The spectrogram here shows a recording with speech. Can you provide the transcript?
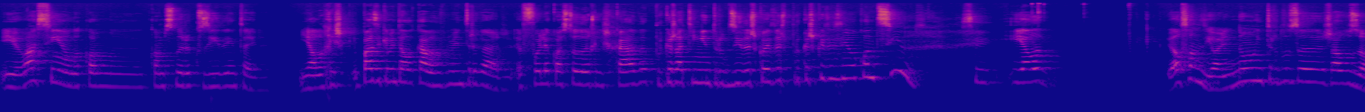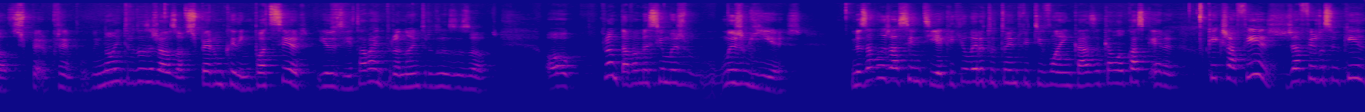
E eu, ah, sim, ela come, come cenoura cozida inteira. E ela risca, basicamente ela acaba por me entregar a folha quase toda arriscada porque eu já tinha introduzido as coisas porque as coisas iam acontecido. Sim. E ela, ela só me dizia: olha, não introduza já os ovos, espera, por exemplo, não introduza já os ovos, espera um bocadinho, pode ser. E eu dizia: está bem, pronto, não introduza os ovos. Ou pronto, dava-me assim umas, umas guias. Mas ela já sentia que aquilo era tudo tão intuitivo lá em casa que ela quase era: o que é que já fez? Já fez não sei o quê?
